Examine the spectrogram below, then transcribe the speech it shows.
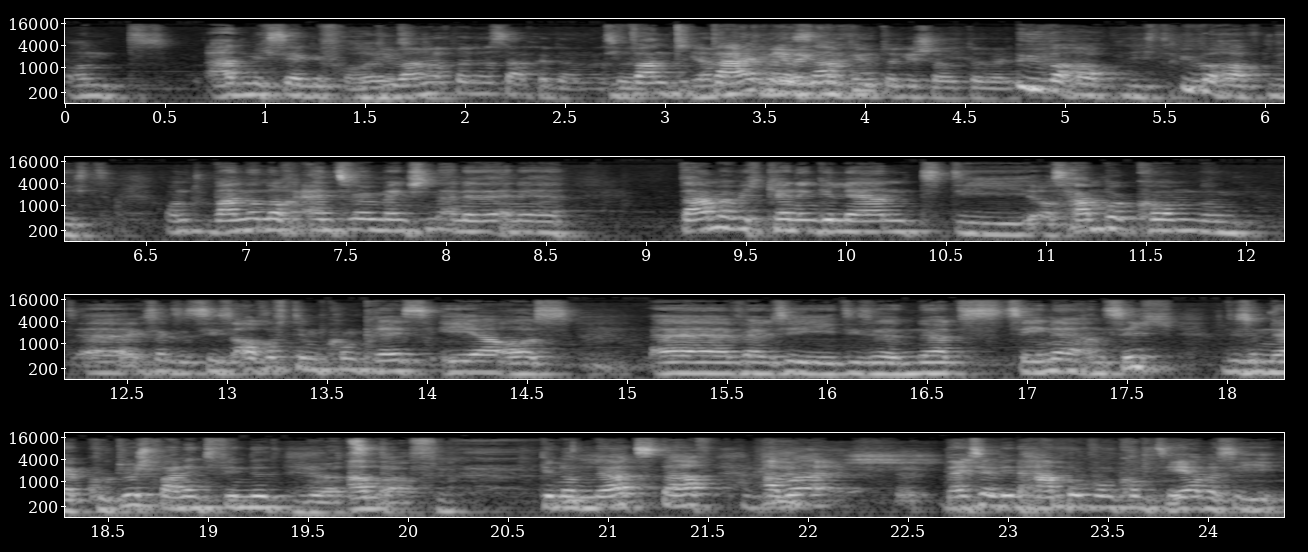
und hat mich sehr gefreut. Und die waren auch bei der Sache dann. Also Die waren die total haben bei der Sache. Geschaut. Überhaupt nicht, überhaupt nicht. Und waren dann noch ein, zwei Menschen, eine, eine Dame habe ich kennengelernt, die aus Hamburg kommt und äh, gesagt hat, sie ist auch auf dem Kongress eher aus, äh, weil sie diese Nerd-Szene an sich, diese Nerd-Kultur spannend findet. Aber, Nerd-Stuff. genau, Nerd-Stuff, aber weil sie halt in Hamburg wohnt, kommt sie her, aber sie,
